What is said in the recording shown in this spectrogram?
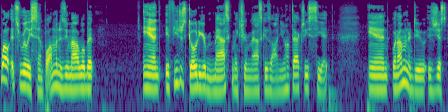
Well, it's really simple. I'm going to zoom out a little bit. And if you just go to your mask, make sure your mask is on. You don't have to actually see it. And what I'm going to do is just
